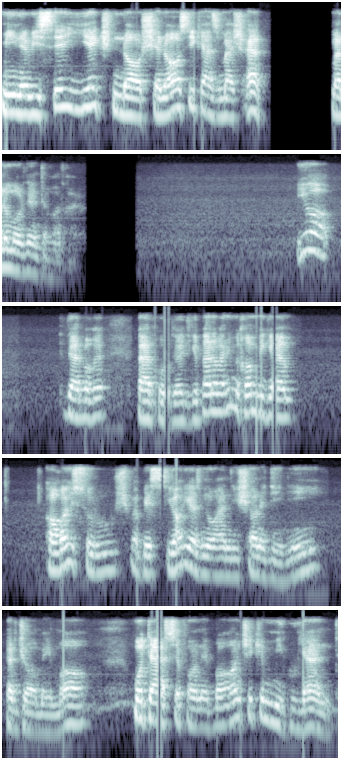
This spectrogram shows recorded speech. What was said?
می‌نویسه یک ناشناسی که از مشهد منو مورد انتقاد قرار یا در واقع برخوردهای دیگه. بنابراین می‌خوام بگم آقای سروش و بسیاری از نواندیشان دینی در جامعه ما متاسفانه با آنچه که می‌گویند.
